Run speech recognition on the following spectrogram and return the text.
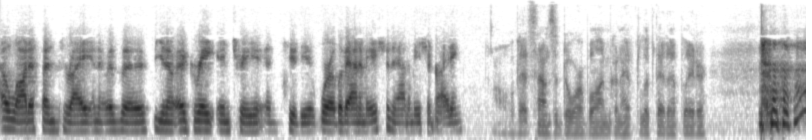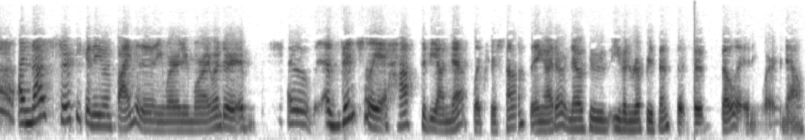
a lot of fun to write and it was a, you know, a great entry into the world of animation and animation writing. Oh, that sounds adorable. I'm going to have to look that up later. I'm not sure if you can even find it anywhere anymore. I wonder if eventually it has to be on Netflix or something. I don't know who even represents it to sell it anywhere now.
